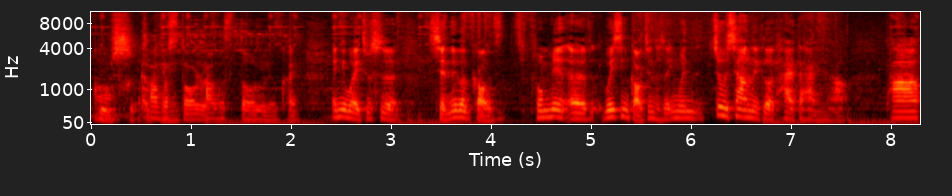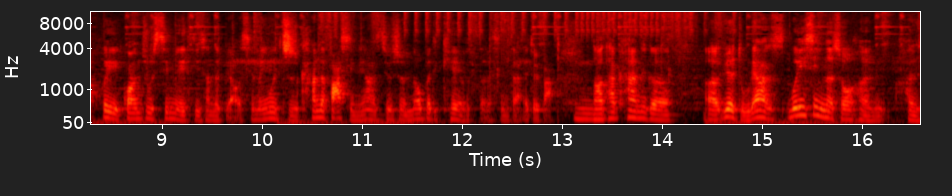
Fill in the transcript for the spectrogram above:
故事、哦 cover story cover story OK。Anyway，就是写那个稿子封面呃微信稿件的时候，因为就像那个太太一样，他会关注新媒体上的表现嘛，因为只看的发行量就是 nobody cares 的现在，对吧？然后他看那个呃阅读量，微信那时候很很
